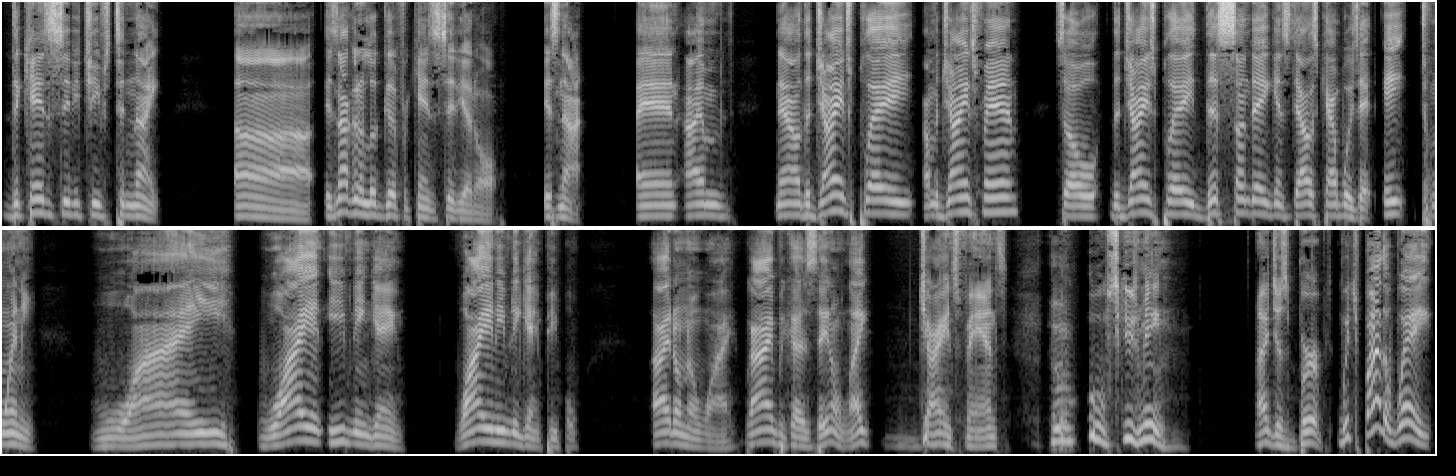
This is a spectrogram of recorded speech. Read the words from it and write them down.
the Kansas City Chiefs tonight, uh, it's not going to look good for Kansas City at all. It's not. And I'm now the Giants play. I'm a Giants fan, so the Giants play this Sunday against Dallas Cowboys at 8:20. Why Why an evening game? Why an evening game, people? I don't know why. Why? Because they don't like Giants fans. Ooh, excuse me. I just burped. Which, by the way,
